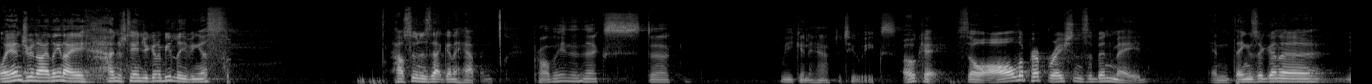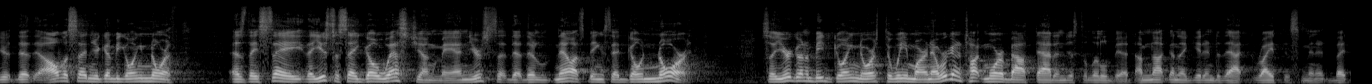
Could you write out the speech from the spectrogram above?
Well, Andrew and Eileen, I understand you're going to be leaving us. How soon is that going to happen? Probably in the next uh, week and a half to two weeks. Okay, so all the preparations have been made, and things are going to, all of a sudden, you're going to be going north. As they say, they used to say, go west, young man. You're, now it's being said, go north. So you're going to be going north to Weimar. Now, we're going to talk more about that in just a little bit. I'm not going to get into that right this minute, but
